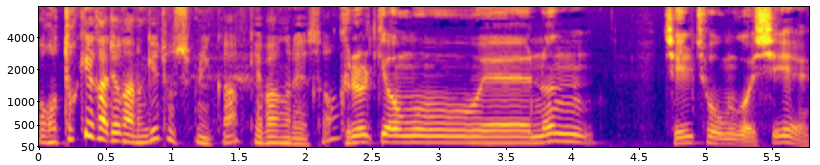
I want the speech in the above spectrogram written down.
어떻게 가져가는 게 좋습니까? 개방을 해서? 그럴 경우에는 제일 좋은 것이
